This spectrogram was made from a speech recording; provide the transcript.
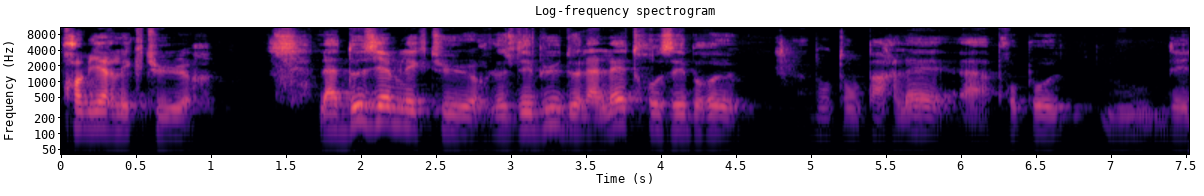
première lecture. La deuxième lecture, le début de la lettre aux Hébreux, dont on parlait à propos des,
